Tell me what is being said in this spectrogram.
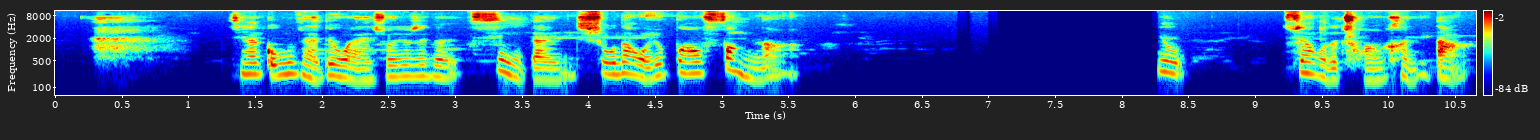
现在公仔对我来说就是个负担，收到我就不好放哪。又虽然我的床很大，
